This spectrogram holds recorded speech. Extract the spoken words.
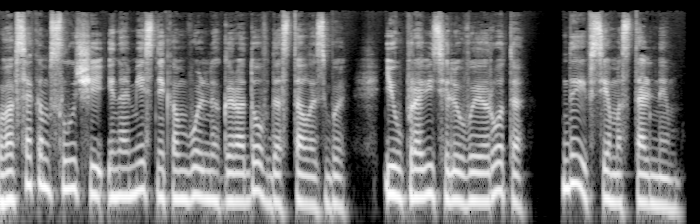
Во всяком случае, и наместникам вольных городов досталось бы, и управителю Вейрота, да и всем остальным.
